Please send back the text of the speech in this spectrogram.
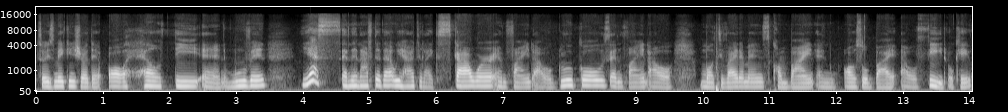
so he's making sure they're all healthy and moving yes and then after that we had to like scour and find our glucose and find our multivitamins combine and also buy our feed okay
